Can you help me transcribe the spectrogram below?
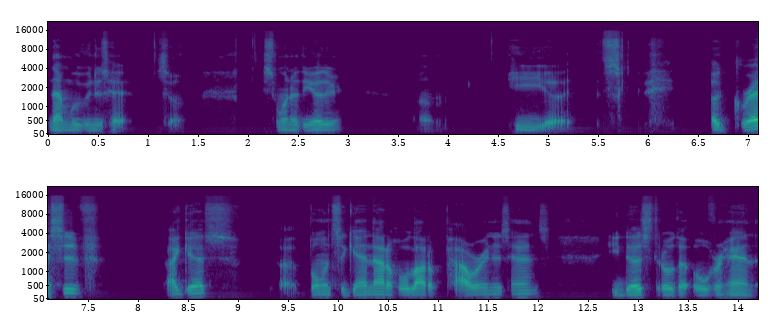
not moving his head. So it's one or the other. Um, he uh, aggressive, I guess. Uh, but once again, not a whole lot of power in his hands. He does throw the overhand.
